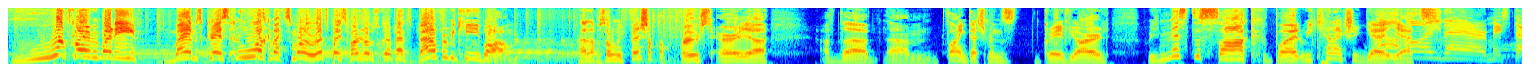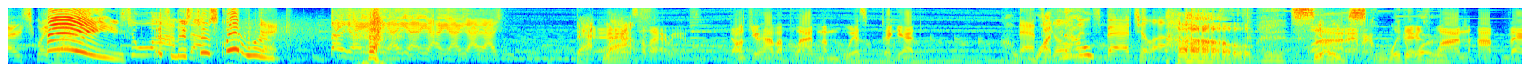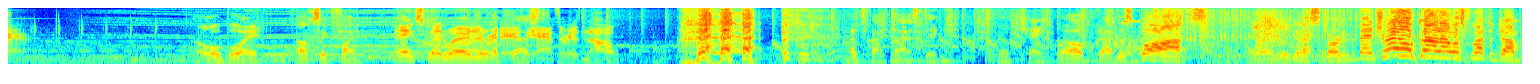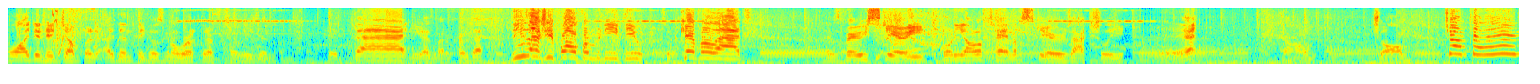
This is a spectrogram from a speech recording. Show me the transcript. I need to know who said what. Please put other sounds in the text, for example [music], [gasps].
Speaker 1: What's going on, everybody? My name is Chris, and welcome back to more Let's Play SpongeBob SquarePants Battle for Bikini Bottom. Last episode, we finished up the first area of the um, Flying Dutchman's graveyard. We missed the sock, but we can't actually get it yet.
Speaker 2: Oh, there, Mr. Squidward.
Speaker 1: Hey!
Speaker 2: Swap
Speaker 1: it's Mr. Squidward! that laugh.
Speaker 3: It's hilarious. Don't you have a platinum wisp to get?
Speaker 2: That's
Speaker 1: what
Speaker 2: golden
Speaker 1: now?
Speaker 2: spatula. [laughs]
Speaker 1: Oh, silly
Speaker 3: Whatever. There's
Speaker 1: Squidward.
Speaker 3: one up there.
Speaker 1: Oh boy, that looks like fun. Thanks, Squidward. You're
Speaker 3: Whatever
Speaker 1: the
Speaker 3: it is,
Speaker 1: best.
Speaker 3: the answer is no. [laughs]
Speaker 1: That's fantastic. Okay, well, grab this box, and then we're gonna start an adventure. Oh god, I almost forgot to jump. Well, I did hit jump, but I didn't think it was gonna work there for some reason. Hit that, and you guys might have heard that. These actually fall from beneath you, so be careful of that. It's very scary. 20 out of 10 of scares, actually. Yeah. Jump, jump, jumping.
